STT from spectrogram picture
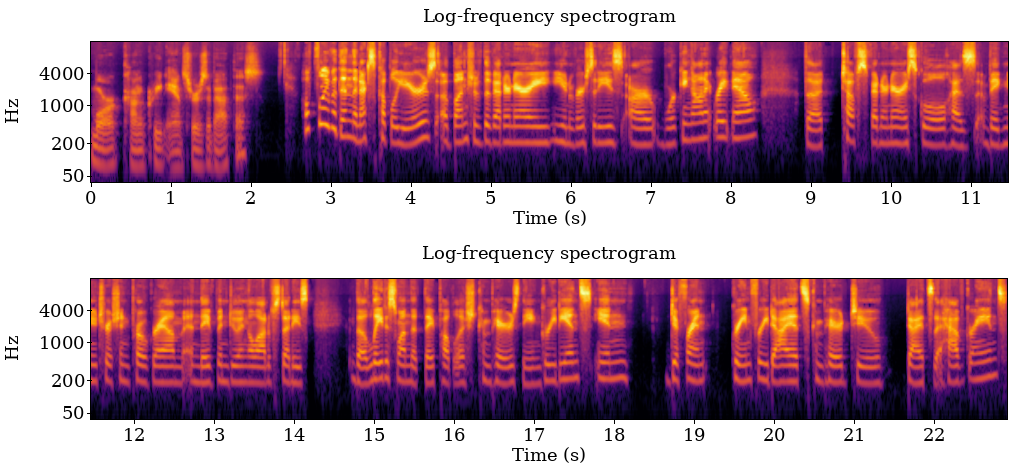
more concrete answers about this? Hopefully, within the next couple years, a bunch of the veterinary universities are working on it right now. The Tufts Veterinary School has a big nutrition program, and they've been doing a lot of studies. The latest one that they published compares the ingredients in different grain free diets compared to diets that have grains.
